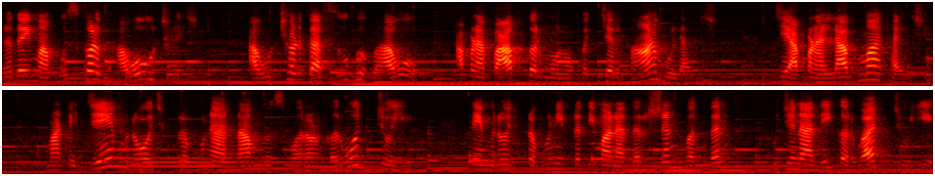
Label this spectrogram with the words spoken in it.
હૃદયમાં પુષ્કળ ભાવો ઉછળે છે. આ ઉછળતા શુભ ભાવો આપણા પાપ કર્મોનો કચ્છર ઘાણ બોલાવે છે, જે આપણા લાભમાં થાય છે. માટે જેમ રોજ પ્રભુના નામનું સ્મરણ કરવું જ જોઈએ, તેમ રોજ પ્રભુની પ્રતિમાના દર્શન, વંદન, પૂજનાદિ કરવા જ જોઈએ.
